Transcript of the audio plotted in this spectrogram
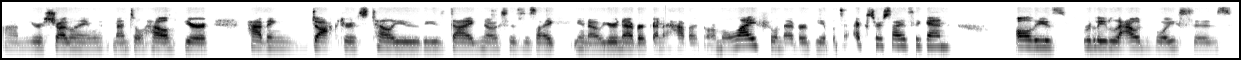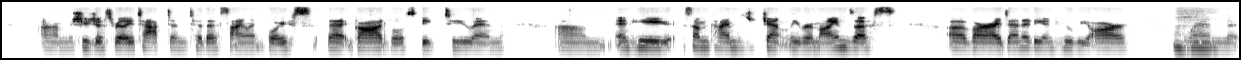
um, you're struggling with mental health, you're having doctors tell you these diagnoses is like, you know, you're never going to have a normal life, you'll never be able to exercise again. All these really loud voices. Um, she just really tapped into the silent voice that God will speak to you in. Um, and He sometimes gently reminds us of our identity and who we are Mhm. when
